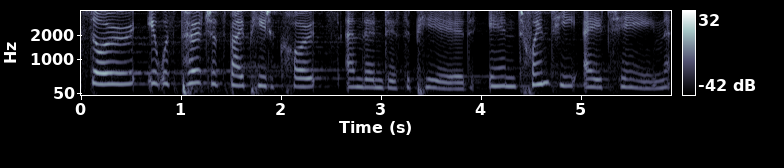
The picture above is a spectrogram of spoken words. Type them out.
So it was purchased by Peter Coats and then disappeared. In 2018,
